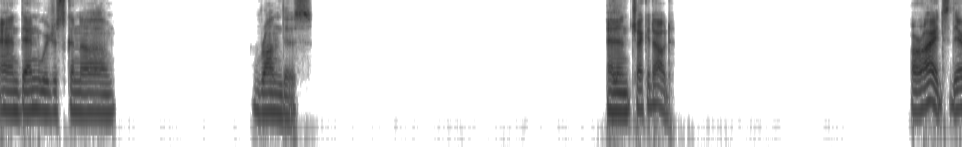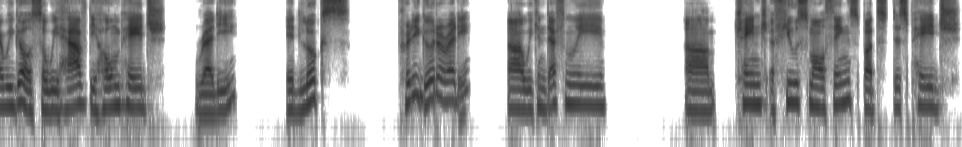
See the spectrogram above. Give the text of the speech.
and then we're just gonna run this. and check it out. All right, there we go. So we have the homepage ready. It looks pretty good already. Uh, we can definitely um, change a few small things, but this page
